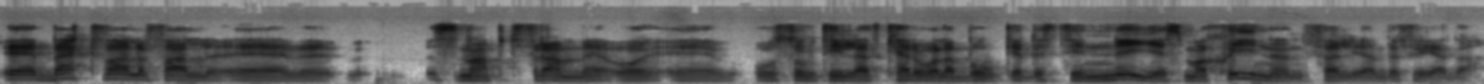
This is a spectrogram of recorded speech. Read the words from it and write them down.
Eh, Bert var i alla fall eh, snabbt framme och, eh, och såg till att Carola bokades till Nöjesmaskinen följande fredag.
